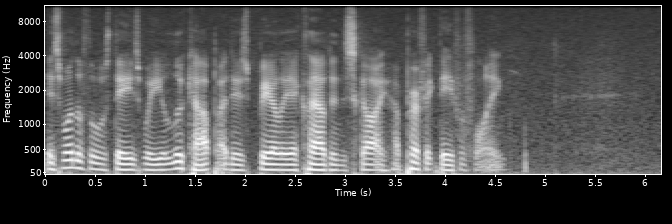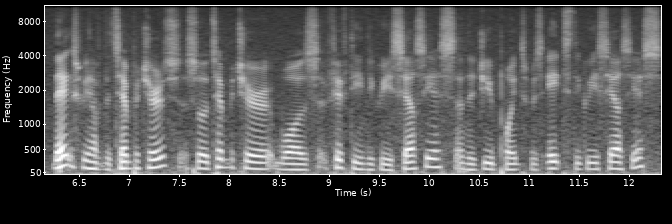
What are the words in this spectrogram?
It's one of those days where you look up and there's barely a cloud in the sky, a perfect day for flying. Next we have the temperatures. So the temperature was 15 degrees Celsius and the dew point was 8 degrees Celsius.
